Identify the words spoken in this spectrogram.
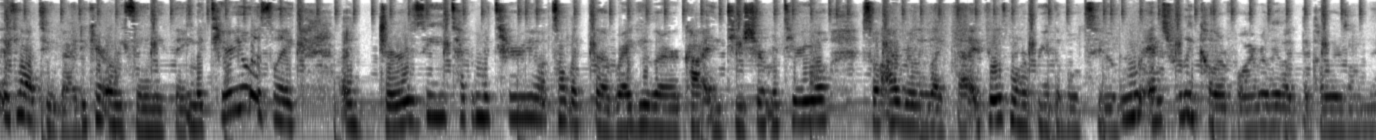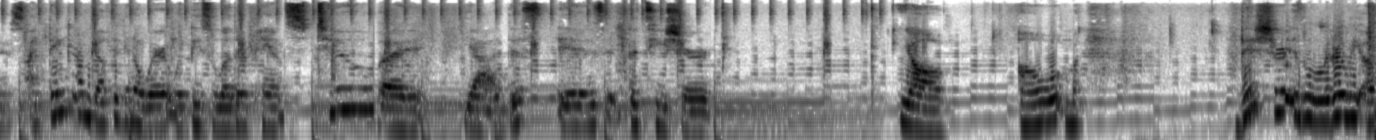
it's not too bad. You can't really see anything. Material is like a jersey type of material. It's not like the regular cotton t-shirt material. So I really like that. It feels more breathable too. Ooh, and it's really colorful. I really like the colors on this. I think I'm definitely gonna wear it with these leather pants too. But yeah, this is the t-shirt. Y'all, oh my. This shirt is literally a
